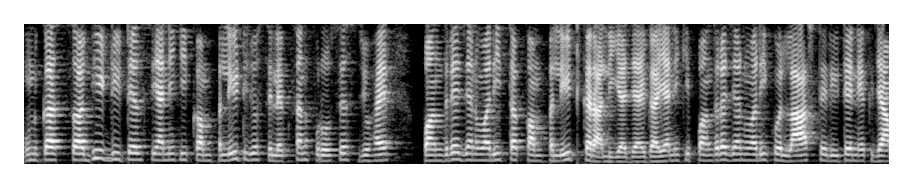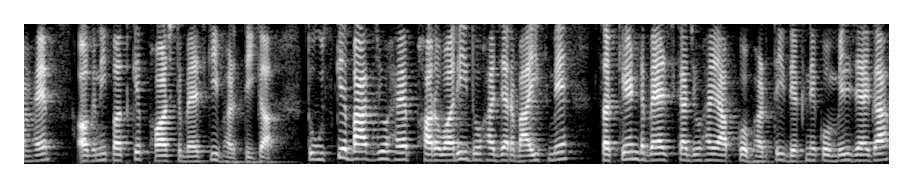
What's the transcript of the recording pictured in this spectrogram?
उनका सभी डिटेल्स यानी कि कंप्लीट जो सिलेक्शन प्रोसेस जो है হয় पंद्रह जनवरी तक कंप्लीट करा लिया जाएगा, यानी कि पंद्रह जनवरी को लास्ट रिटर्न एग्ज़ाम है अग्निपथ के फ़र्स्ट बैच की भर्ती का। तो उसके बाद जो है फरवरी 2022 में सेकेंड बैच का जो है आपको भर्ती देखने को मिल जाएगा।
